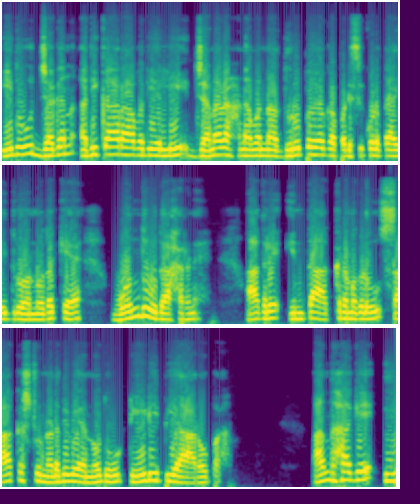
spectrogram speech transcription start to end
ಇದು ಜಗನ್ ಅಧಿಕಾರಾವಧಿಯಲ್ಲಿ ಜನರ ಹಣವನ್ನ ದುರುಪಯೋಗ ಪಡಿಸಿಕೊಳ್ತಾ ಇದ್ರು ಅನ್ನೋದಕ್ಕೆ ಒಂದು ಉದಾಹರಣೆ. ಆದರೆ ಇಂಥ ಅಕ್ರಮಗಳು ಸಾಕಷ್ಟು ನಡೆದಿವೆ ಅನ್ನೋದು ಟಿಡಿಪಿಯ ಆರೋಪ. ಅಂದಹಾಗೆ ಈ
